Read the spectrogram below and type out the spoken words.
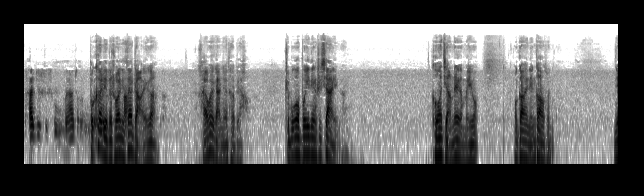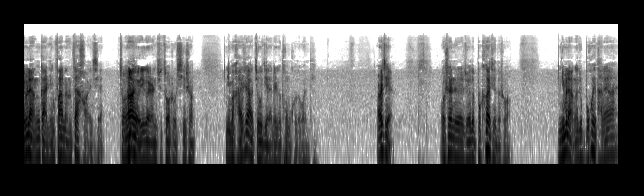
他就是属我要找。不客气的说，你再找一个，还会感觉特别好，只不过不一定是下一个。跟我讲这个没用，我告诉您，告诉你，你们两个感情发展的再好一些，总要有一个人去做出牺牲。你们还是要纠结这个痛苦的问题，而且，我甚至觉得不客气的说，你们两个就不会谈恋爱。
